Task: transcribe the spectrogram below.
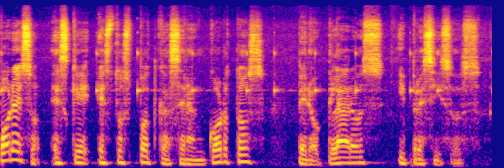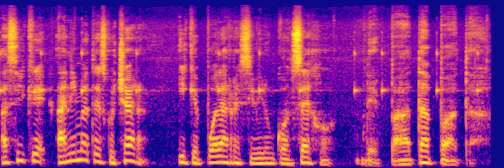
Por eso es que estos podcasts serán cortos, pero claros y precisos. Así que anímate a escuchar y que puedas recibir un consejo de pata a pata.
